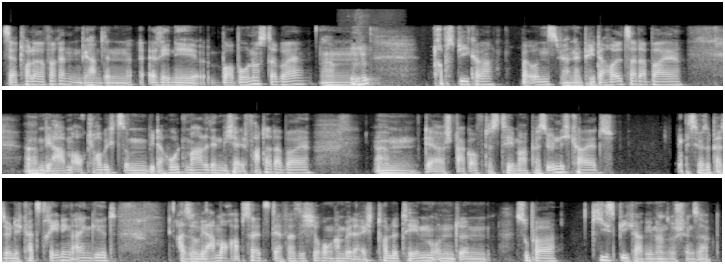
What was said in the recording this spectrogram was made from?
sehr tolle Referenten. Wir haben den René Borbonus dabei, ähm, mhm. Top-Speaker bei uns. Wir haben den Peter Holzer dabei. Ähm, wir haben auch, glaube ich, zum wiederholten Male den Michael Vatter dabei, ähm, der stark auf das Thema Persönlichkeit bzw. Persönlichkeitstraining eingeht. Also wir haben auch abseits der Versicherung haben wir da echt tolle Themen und ähm, super Key-Speaker, wie man so schön sagt.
